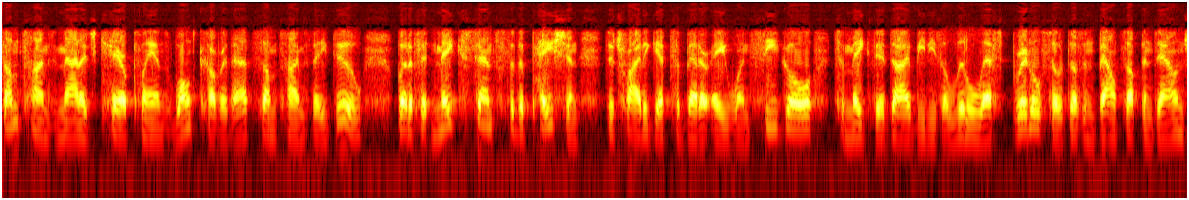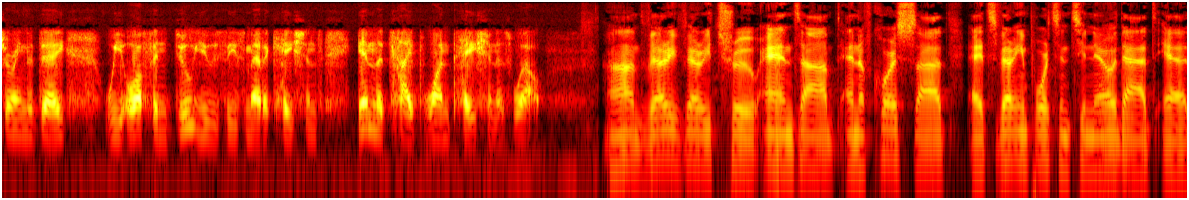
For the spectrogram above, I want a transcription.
Sometimes managed care plans won't cover that, sometimes they do, but if it makes sense for the patient to try to get to better A1C goal, to make their diabetes a little less brittle so it doesn't bounce up and down during the day, we often do use these medications in the type 1 patient as well. Uh, very, very true, and uh, and of course, uh, it's very important to know that uh,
